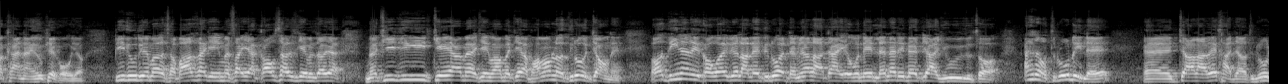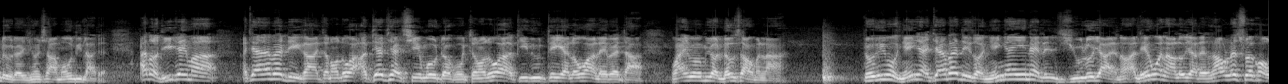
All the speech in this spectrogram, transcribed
မခံနိုင်ဘူးဖြစ်ကုန်ရောပြည်သူတွေမှာစပါးဆိုင်ချိန်မဆိုင်ရကောက်ဆိုင်ချိန်မဆိုင်ရမချီကြီးကျဲရမယ့်အချိန်မှာမကျဲဘာမှမလုပ်သူတို့ကြောက်နေဟောဒီနေ့တွေကောက်ဝဲပြလာလဲသူတို့ကဓမြလာတိုက်ဟိုနေလက်နဲ့တွေနဲ့ပြယူဆိုတော့အဲ့တော့သူတို့တွေလည်းအဲကြာလာတဲ့ခါကျတော့သူတို့တွေလည်းယွန်ရှာမုန်းတိလာတယ်အဲ့တော့ဒီအချိန်မှာအကြမ်းဖက်တွေကကျွန်တော်တို့ကအပြက်ဖြတ်ရှင်းဖို့အတွက်ကိုကျွန်တော်တို့ကပြည်သူတရက်လုံးကလည်းပဲဒါဝိုင်းဝန်းပြီးတော့လှုပ်ဆောင်မလား တို့ဒီမို့ငိမ့်ညာအကြမ်းဖက်တွေဆိုငိမ့်ညာရင်းနဲ့ယူလို့ရတယ်နော်အလဲဝင်လာလို့ရတယ်ဒါတော့လဲဆွဲခေါ်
